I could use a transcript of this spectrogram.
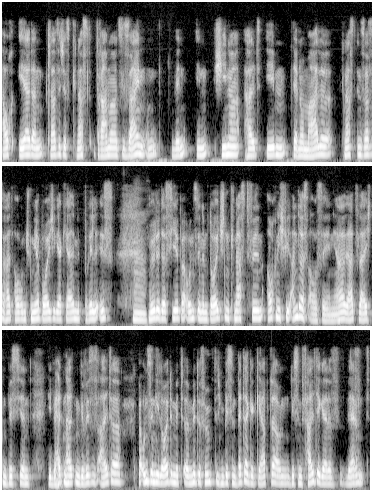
auch eher dann klassisches Knastdrama zu sein. Und wenn in China halt eben der normale Knastinsasse halt auch ein schmierbäuchiger Kerl mit Brille ist, Hm. würde das hier bei uns in einem deutschen Knastfilm auch nicht viel anders aussehen. Ja, der hat vielleicht ein bisschen, die wir hätten halt ein gewisses Alter. Bei uns sind die Leute mit äh, Mitte 50 ein bisschen wettergegerbter und ein bisschen faltiger. Das während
